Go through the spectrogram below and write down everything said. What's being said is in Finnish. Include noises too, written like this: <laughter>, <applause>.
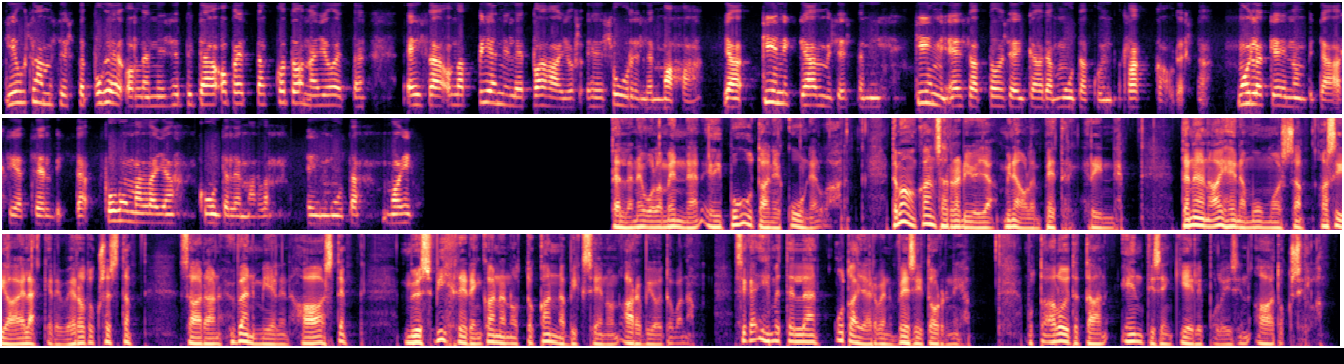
kiusaamisesta puhe ollen, niin se pitää opettaa kotona jo, että ei saa olla pienille paha, jos ei suurille maha. Ja kiinni käymisestä, niin kiinni ei saa toiseen käydä muuta kuin rakkaudesta. Muilla keinoin pitää asiat selvittää puhumalla ja kuuntelemalla, ei muuta. Moi! Tällä neuvolla mennään, eli puhutaan ja kuunnellaan. Tämä on Kansanradio ja minä olen Petri Rinne. Tänään aiheena muun muassa asiaa eläkkeiden verotuksesta, saadaan hyvän mielen haaste, myös vihreiden kannanotto kannabikseen on arvioitavana, sekä ihmetellään Utajärven vesitornia. Mutta aloitetaan entisen kielipoliisin aatoksilla.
